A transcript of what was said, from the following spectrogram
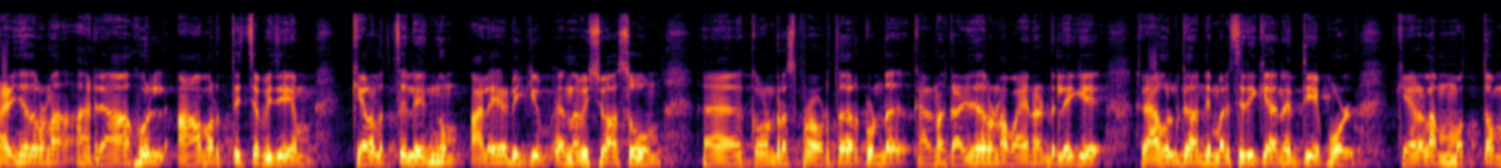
കഴിഞ്ഞ തവണ രാഹുൽ ആവർത്തിച്ച വിജയം കേരളത്തിലെങ്ങും അലയടിക്കും എന്ന വിശ്വാസവും കോൺഗ്രസ് പ്രവർത്തകർക്കുണ്ട്. കാരണം കഴിഞ്ഞ തവണ വയനാട്ടിലേക്ക് രാഹുൽ ഗാന്ധി മത്സരിക്കാനെത്തിയപ്പോൾ കേരളം മൊത്തം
